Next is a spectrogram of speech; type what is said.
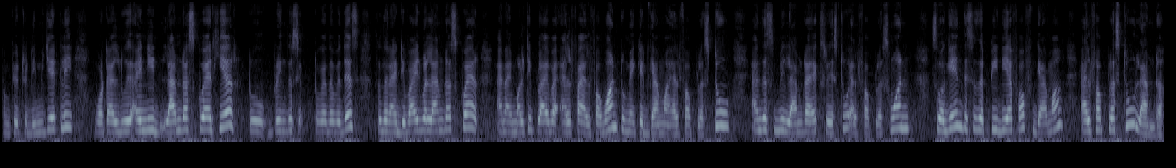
computed immediately. What I will do is I need lambda square here to bring this together with this. So, then I divide by lambda square and I multiply by alpha alpha 1 to make it gamma alpha plus 2 and this will be lambda x raised to alpha plus 1. So, again this is a PDF of gamma alpha plus 2 lambda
